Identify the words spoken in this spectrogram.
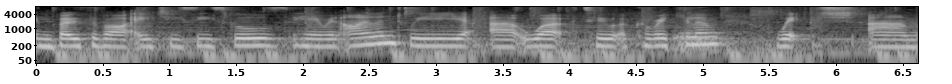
in both of our HEC schools here in Ireland, we uh, work to a curriculum which um,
